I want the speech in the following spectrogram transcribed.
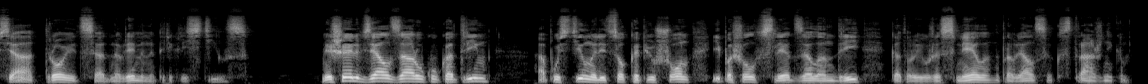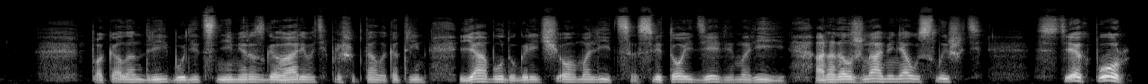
Вся троица одновременно перекрестилась. Мишель взял за руку Катрин, опустил на лицо капюшон и пошел вслед за Ландри, который уже смело направлялся к стражникам. «Пока Ландри будет с ними разговаривать», — прошептала Катрин, — «я буду горячо молиться Святой Деве Марии. Она должна меня услышать». С тех пор,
